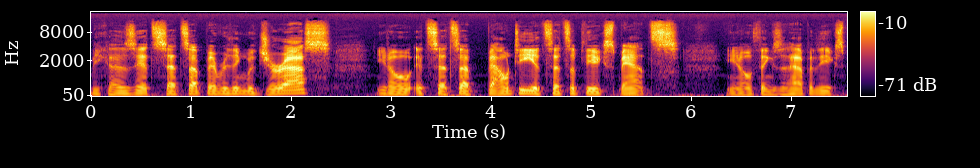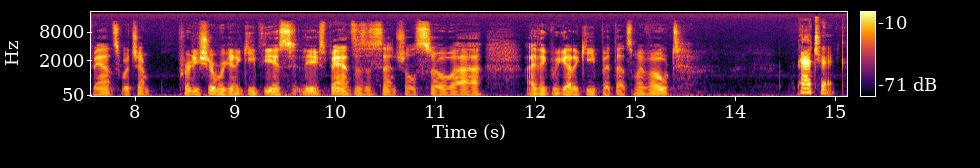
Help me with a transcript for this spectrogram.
because it sets up everything with Duras. You know, it sets up Bounty, it sets up the Expanse. You know, things that happen in the Expanse, which I'm pretty sure we're going to keep the the Expanse as essential. So uh, I think we got to keep it. That's my vote. Patrick.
